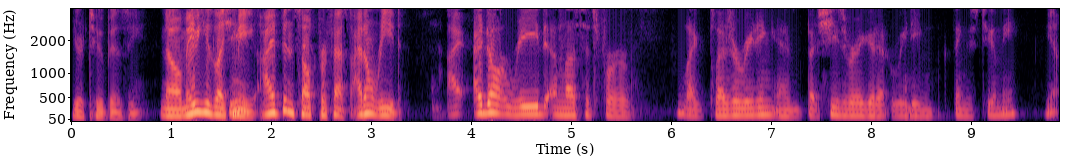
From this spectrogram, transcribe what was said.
you're too busy. No, maybe he's like me. I've been self-professed. I don't read. I, I don't read unless it's for like pleasure reading, and but she's very good at reading things to me. Yeah.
